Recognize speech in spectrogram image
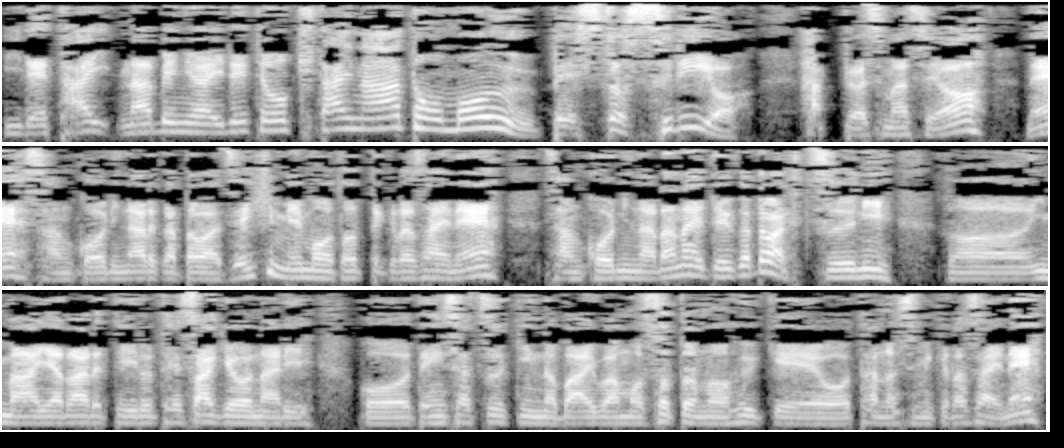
入れたい、鍋には入れておきたいなと思うベスト3を発表しますよ。ね、参考になる方はぜひメモを取ってくださいね。参考にならないという方は普通に、今やられている手作業なり、こう、電車通勤の場合はもう外の風景を楽しみくださいね。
